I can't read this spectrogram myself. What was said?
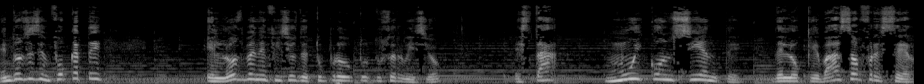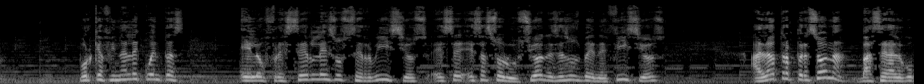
Entonces enfócate en los beneficios de tu producto o tu servicio está muy consciente de lo que vas a ofrecer, porque a final de cuentas, el ofrecerle esos servicios, esas soluciones, esos beneficios, a la otra persona va a ser algo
